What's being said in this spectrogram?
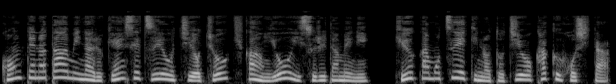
コンテナターミナル建設用地を長期間用意するために、旧貨物駅の土地を確保した。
